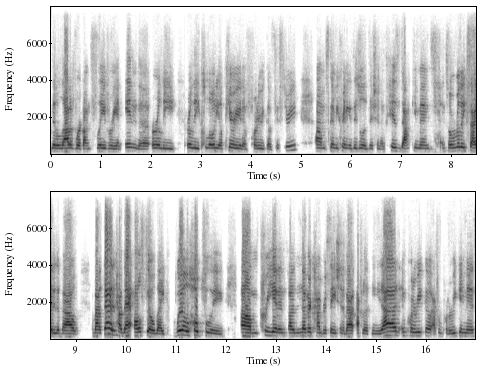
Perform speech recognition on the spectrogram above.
did a lot of work on slavery and in the early, early colonial period of Puerto Rico's history. Um, it's going to be creating a digital edition of his documents, and so we're really excited about about that and how that also like will hopefully um, create an, another conversation about Afro-Latinidad in Puerto Rico, Afro-Puerto Ricanness,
